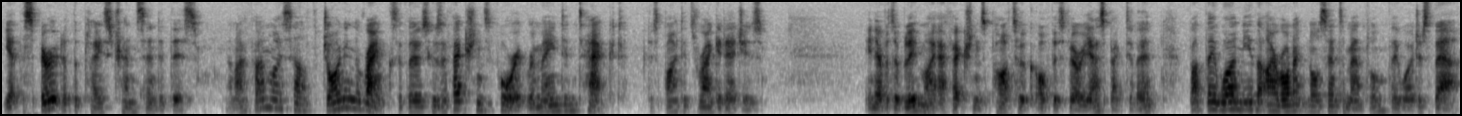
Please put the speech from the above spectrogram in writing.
Yet the spirit of the place transcended this, and I found myself joining the ranks of those whose affections for it remained intact despite its ragged edges. Inevitably, my affections partook of this very aspect of it, but they were neither ironic nor sentimental, they were just there.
